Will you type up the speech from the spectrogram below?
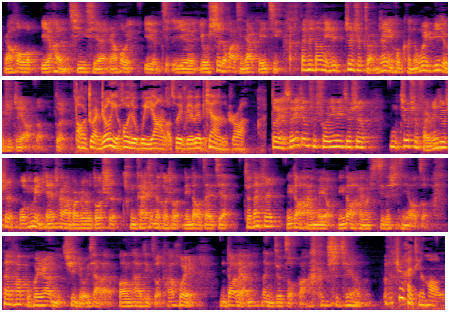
然后也很清闲，然后也也有事的话请假可以请。但是当你正式转正以后，可能未必就是这样的，对。哦，转正以后就不一样了，所以别被骗了，是吧？对，所以就是说，因为就是嗯就是反正就是我们每天上下班的时候都是很开心的和说领导再见，就但是领导还没有，领导还有自己的事情要做，但他不会让你去留下来帮他去做，他会你到点那你就走吧，是这样的。这还挺好的。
